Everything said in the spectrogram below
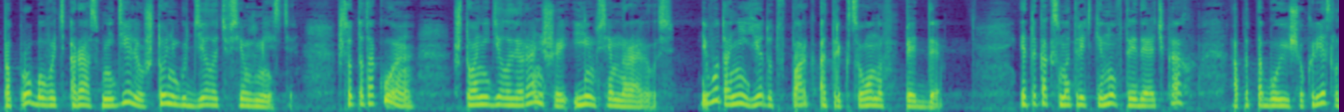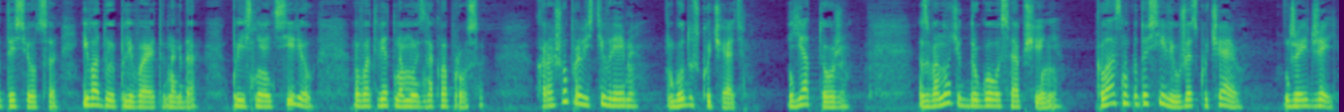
попробовать раз в неделю что-нибудь делать всем вместе. Что-то такое, что они делали раньше, и им всем нравилось. И вот они едут в парк аттракционов 5D. Это как смотреть кино в 3D-очках, а под тобой еще кресло трясется и водой поливает иногда, поясняет Сирил в ответ на мой знак вопроса. Хорошо провести время. Буду скучать. Я тоже. Звоночек другого сообщения. Классно потусили, уже скучаю. Джей Джей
